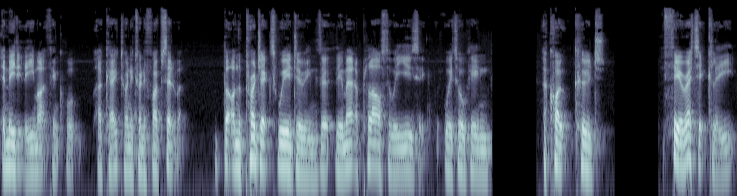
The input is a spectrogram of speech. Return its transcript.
immediately you might think, well, okay, 20 25 percent. But on the projects we're doing, the, the amount of plaster we're using, we're talking a quote could theoretically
